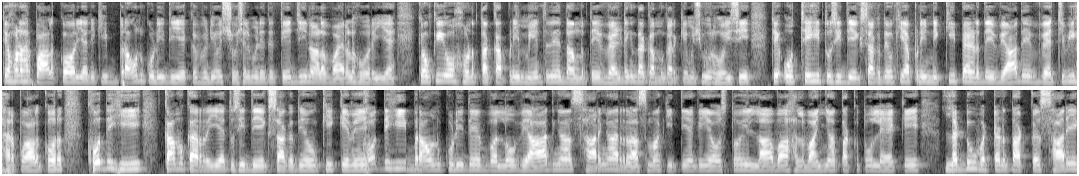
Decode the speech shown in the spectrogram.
ਤੇ ਹੁਣ ਹਰਪਾਲ ਕੌਰ ਯਾਨੀ ਕਿ ਬਰਾਊਨ ਕੁੜੀ ਦੀ ਇੱਕ ਵੀਡੀਓ ਸੋਸ਼ਲ ਮੀਡੀਆ ਤੇ ਤੇਜ਼ੀ ਨਾਲ ਵਾਇਰਲ ਹੋ ਰਹੀ ਹੈ ਕਿਉਂਕਿ ਉਹ ਹੁਣ ਤੱਕ ਆਪਣੀ ਮਿਹਨਤ ਦੇ ਦਮ ਤੇ ਵੈਲਡਿੰਗ ਦਾ ਕੰਮ ਕਰਕੇ ਮਸ਼ਹੂਰ ਹੋਈ ਸੀ ਤੇ ਉੱਥੇ ਹੀ ਤੁਸੀਂ ਦੇਖ ਸਕਦੇ ਹੋ ਕਿ ਆਪਣੀ ਨਿੱਕੀ ਭੈਣ ਦੇ ਵਿਆਹ ਦੇ ਵਿੱਚ ਵੀ ਹਰਪਾਲ ਕੌਰ ਖੁਦ ਹੀ ਕੰਮ ਕਰ ਰਹੀ ਹੈ। ਤੁਸੀਂ ਦੇਖ ਸਕਦੇ ਹੋ ਕਿ ਕਿਵੇਂ ਖੁਦ ਹੀ ਬਰਾਊਨ ਕੁੜੀ ਦੇ ਵੱਲੋਂ ਵਿਆਹ ਦੀਆਂ ਸਾਰੀਆਂ ਰਸਮਾਂ ਕੀਤੀਆਂ ਗਈਆਂ। ਉਸ ਤੋਂ ਇਲਾਵਾ ਹਲਵਾਈਆਂ ਤੱਕ ਤੋਂ ਲੈ ਕੇ ਲੱਡੂ ਵਟਣ ਤੱਕ ਸਾਰੇ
